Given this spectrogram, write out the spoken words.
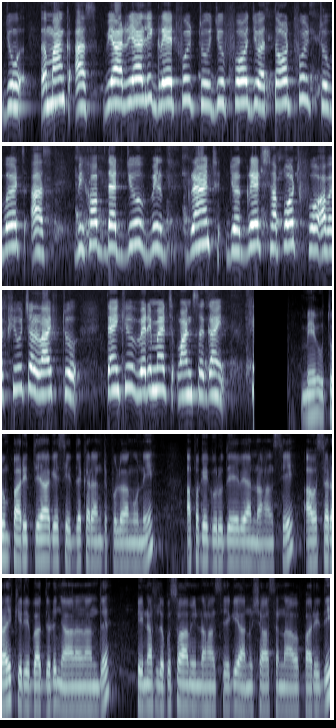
you among us. We are really grateful to you for your thoughtful towards us. We hope that you will grant your great support for our future life too. Thank you very much once again. මේ උතුම් පරිත්‍යාගය සිද්ධ කරන්නට පුළුවන් වුණේ අපගේ ගුරුදේවයන් වහන්සේ අවසරයි කිරිබද්දොඩ ඥානානන්ද පින්වත් ලොකු ස්වාමීන් වහන්සේගේ අනුශාසනාව පරිදි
